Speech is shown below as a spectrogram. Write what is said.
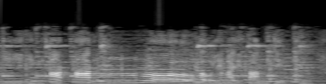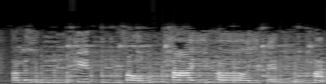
อีหิงอัดอันเฮ้ยให้ตันจิต ตะลึงคิดสงสัยเฮ้ยเป็นนัก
